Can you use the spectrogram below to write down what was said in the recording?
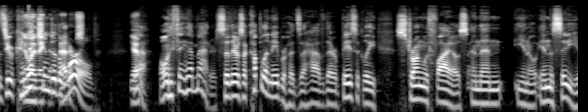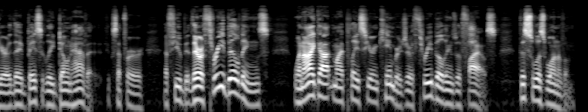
it's your connection to the matters. world. Yeah. Yeah, only thing that matters. So there's a couple of neighborhoods that have they're basically strung with FiOS, and then you know in the city here they basically don't have it except for a few. There are three buildings. When I got my place here in Cambridge, there are three buildings with FiOS. This was one of them,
